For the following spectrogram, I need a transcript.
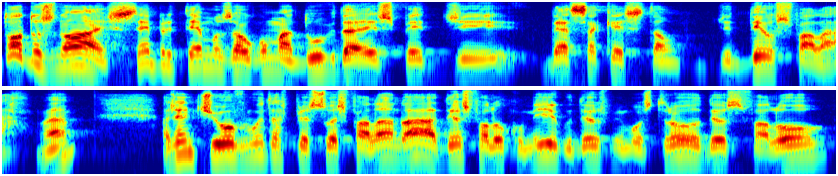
Todos nós sempre temos alguma dúvida a respeito de, dessa questão de Deus falar. Né? A gente ouve muitas pessoas falando: ah, Deus falou comigo, Deus me mostrou, Deus falou.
